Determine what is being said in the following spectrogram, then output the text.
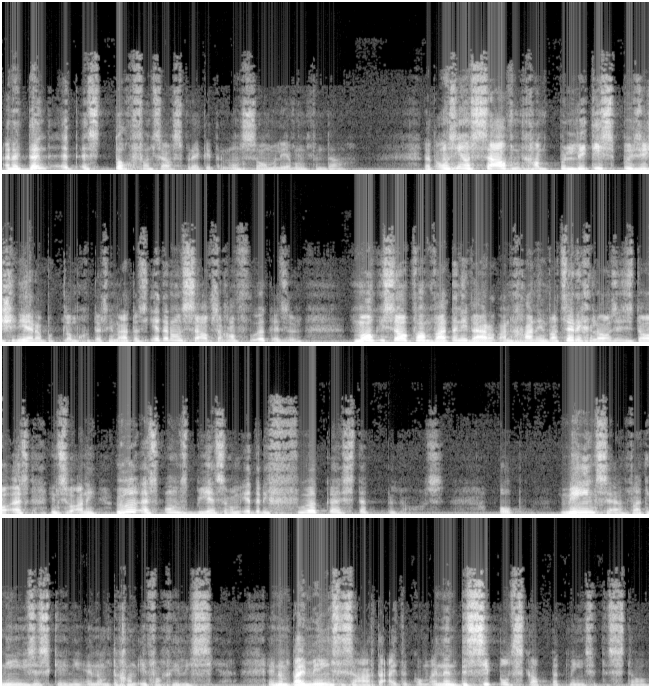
En ek dink dit is tog van selfspreekend in ons samelewing vandag. Dat ons nie onsself moet gaan polities posisioneer op 'n klomp goeders nie, maar dat ons eerder onsself sou gaan fokus Maak nie saak van wat in die wêreld aangaan en wat se regulasies daar is en so aan nie. Hoe is ons besig om eerder die fokus te plaas op mense wat nie Jesus ken nie en om te gaan evangeliseer en om by mense se harte uit te kom en in disippelskap met mense te staan.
